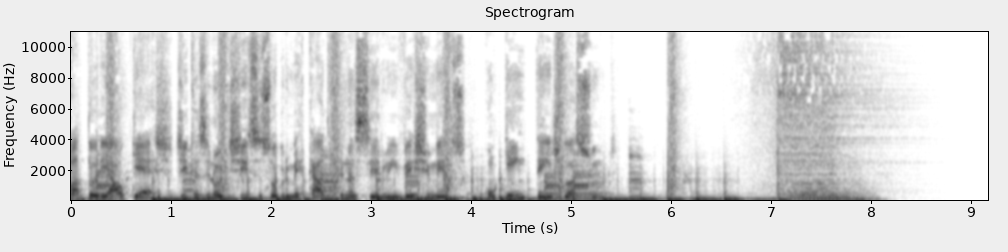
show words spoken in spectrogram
Fatorial Cash, dicas e notícias sobre o mercado financeiro e investimentos com quem entende do assunto.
